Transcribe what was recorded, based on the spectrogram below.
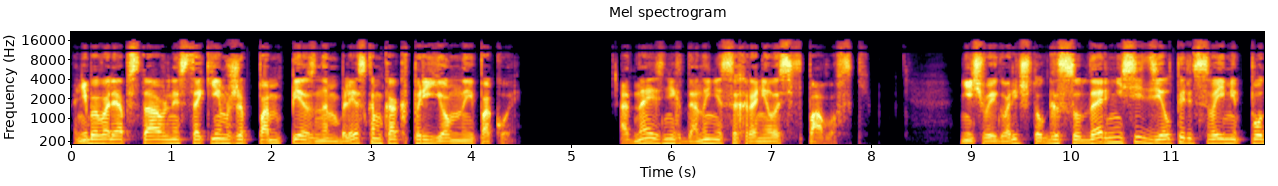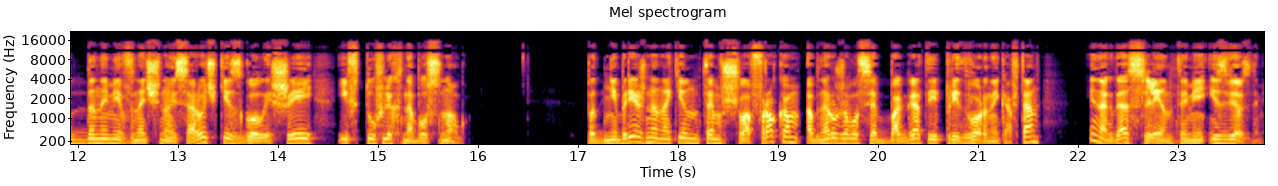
Они бывали обставлены с таким же помпезным блеском, как приемные покои. Одна из них до ныне сохранилась в Павловске. Нечего и говорить, что государь не сидел перед своими подданными в ночной сорочке с голой шеей и в туфлях на босс ногу. Под небрежно накинутым шлафроком обнаруживался богатый придворный кафтан, иногда с лентами и звездами.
